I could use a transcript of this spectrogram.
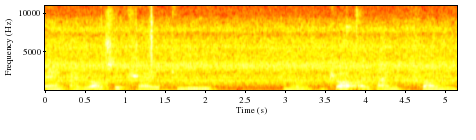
and I will also try to you know draw a line from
